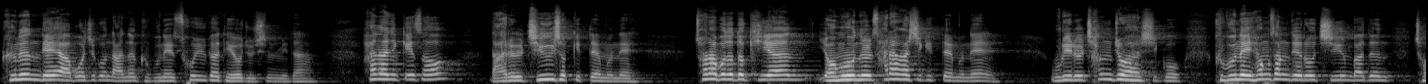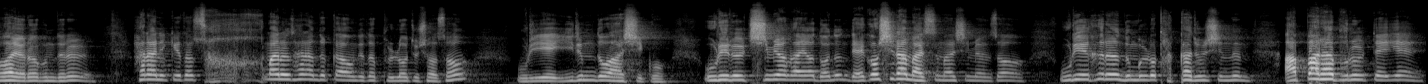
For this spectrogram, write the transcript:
그는 내 아버지고 나는 그분의 소유가 되어 주십니다. 하나님께서 나를 지으셨기 때문에 천하보다도 귀한 영혼을 사랑하시기 때문에 우리를 창조하시고 그분의 형상대로 지음받은 저와 여러분들을 하나님께서 수많은 사람들 가운데서 불러주셔서 우리의 이름도 하시고 우리를 지명하여 너는 내 것이라 말씀하시면서 우리의 흐르는 눈물로 닦아주시는 아빠라 부를 때에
